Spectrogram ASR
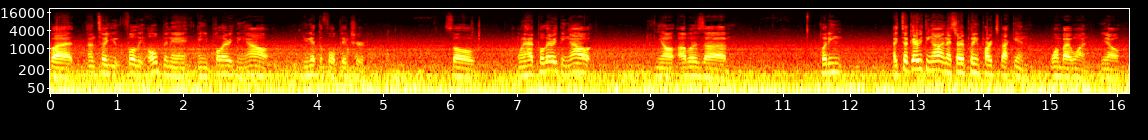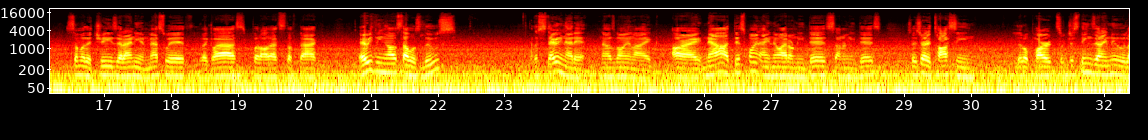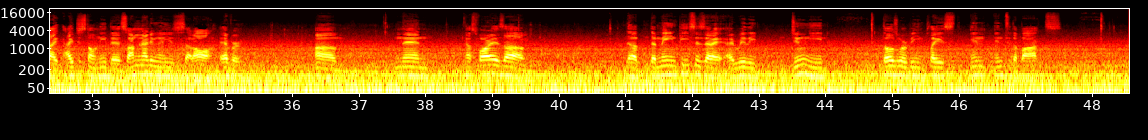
but until you fully open it and you pull everything out you get the full picture so when i had pulled everything out you know i was uh, putting I took everything out and I started putting parts back in one by one. You know, some of the trees that I didn't even mess with, the glass, put all that stuff back. Everything else that was loose, I was staring at it and I was going like, all right, now at this point I know I don't need this, I don't need this. So I started tossing little parts or just things that I knew like I just don't need this. So I'm not even gonna use this at all, ever. Um, and then as far as um, the the main pieces that I, I really do need, those were being placed in into the box.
